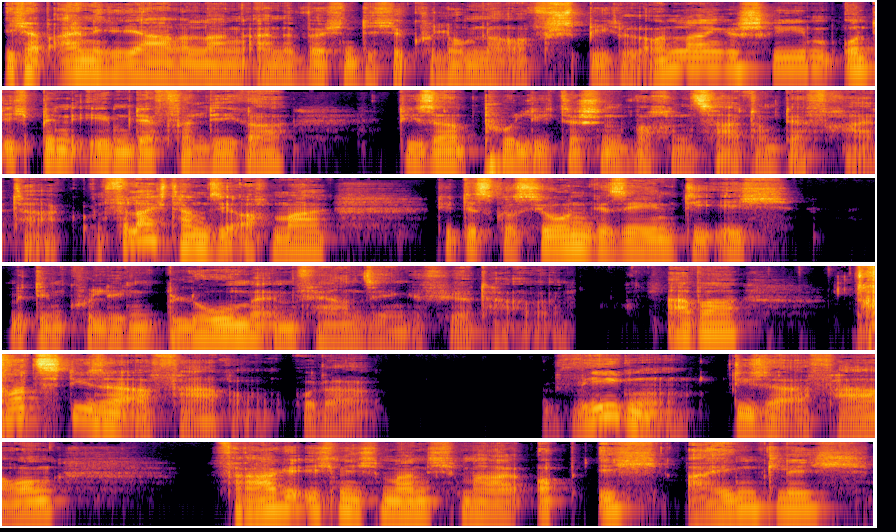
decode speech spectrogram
Ich habe einige Jahre lang eine wöchentliche Kolumne auf Spiegel Online geschrieben und ich bin eben der Verleger dieser politischen Wochenzeitung der Freitag. Und vielleicht haben Sie auch mal die Diskussion gesehen, die ich mit dem Kollegen Blome im Fernsehen geführt habe. Aber trotz dieser Erfahrung oder wegen dieser Erfahrung frage ich mich manchmal, ob ich eigentlich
